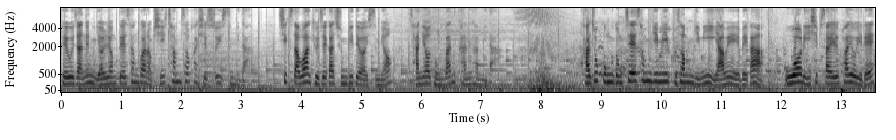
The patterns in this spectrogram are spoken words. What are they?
배우자는 연령대 상관없이 참석하실 수 있습니다. 식사와 교제가 준비되어 있으며 자녀 동반 가능합니다. 가족 공동체 섬김이 구섬김이 야외 예배가 5월 24일 화요일에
